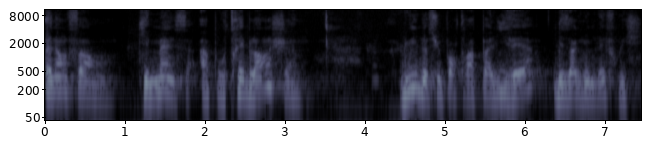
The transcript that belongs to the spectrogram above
Un enfant qui est mince à peau très blanche, lui ne supportera pas l'hiver, les agrumes, les fruits.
